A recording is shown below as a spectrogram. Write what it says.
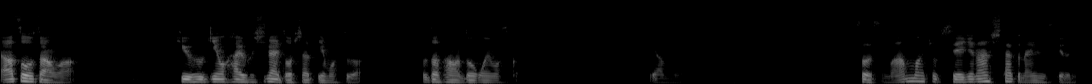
麻生さんは給付金を配布しないとおっしゃっていますが、野田さんはどう思いますか？いや、もう、そうですね、あ、んまちょっと政治の話したくないんですけどね。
